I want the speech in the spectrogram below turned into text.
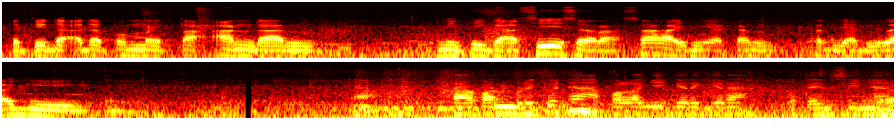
ya tidak ada pemetaan dan mitigasi saya rasa ini akan terjadi lagi. Nah, tahapan berikutnya apalagi kira-kira potensinya?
